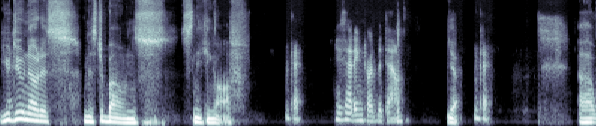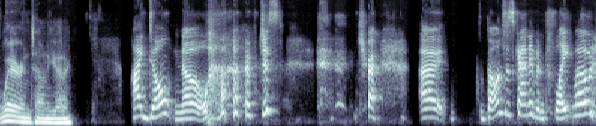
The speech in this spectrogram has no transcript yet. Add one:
You do notice Mr. Bones sneaking off. Okay, he's heading toward the town. Yeah. Okay. Uh, where in town are you heading? I don't know. I'm just try. Uh, Bones is kind of in flight mode.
